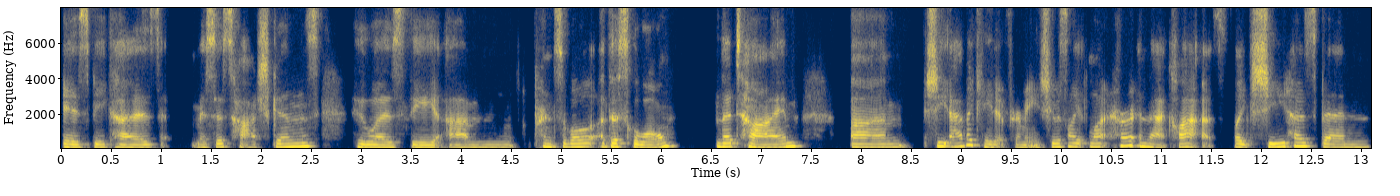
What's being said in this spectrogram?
is because Mrs. Hodgkins, who was the um, principal of the school at the time, um, she advocated for me. She was like, let her in that class. Like she has been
